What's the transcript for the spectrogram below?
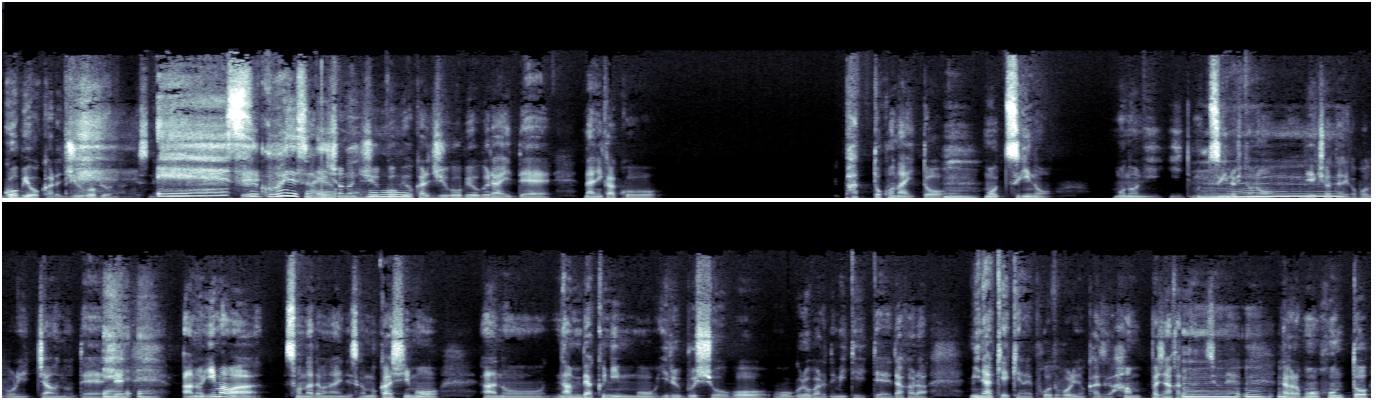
5秒から15秒なんですね。ええー、すごいですね。最初の15秒から15秒ぐらいで何かこう、パッと来ないと、うん、もう次のものに、次の人の履歴書だったりがポートフォリオに行っちゃうので、で、あの、今はそんなではないんですが、昔も、あの、何百人もいる部署をグローバルで見ていて、だから見なきゃいけないポートフォリオの数が半端じゃなかったんですよね。だからもう本当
